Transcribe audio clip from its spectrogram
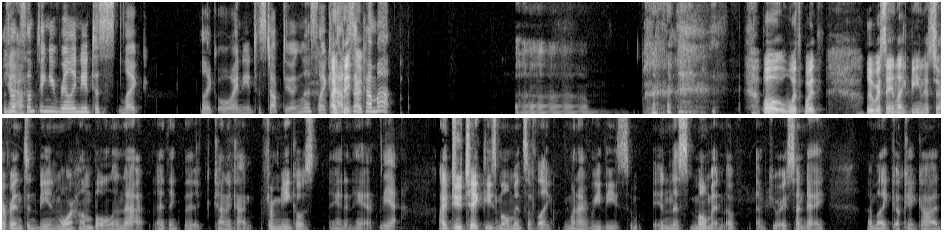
Is yeah, that something you really need to s- like, like, oh, I need to stop doing this? Like, how does it I- come up? um, well, with what Lou were saying, like being a servant and being more humble, and that I think that kind of kind for me goes hand in hand. Yeah. I do take these moments of like when I read these in this moment of MQA Sunday, I'm like, okay, God,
